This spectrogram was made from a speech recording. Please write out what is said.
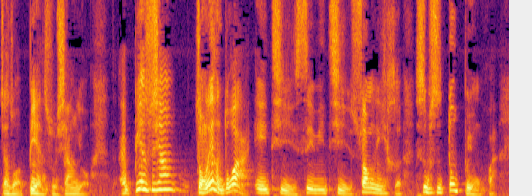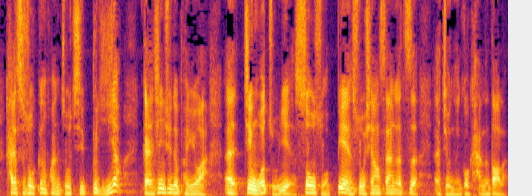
叫做变速箱油。哎，变速箱。种类很多啊，AT、CVT、双离合是不是都不用换？还是说更换周期不一样？感兴趣的朋友啊，哎，进我主页搜索“变速箱”三个字，哎，就能够看得到了。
